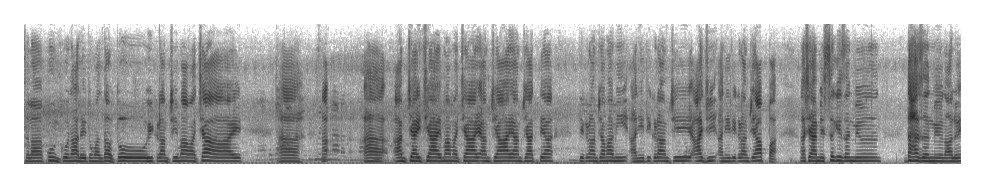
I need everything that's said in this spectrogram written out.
चला कोण कोण आलंय तुम्हाला धावतो? इकडं आमची मामा चाय. हा हा आमची आईची आय मामाची आय आमची आय आमची आत्या तिकडं आमच्या मामी आणि तिकडं आमची आजी आणि तिकडं आमचे आप्पा. असे आम्ही सगळेजण मिळून दहा जण मिळून आलोय.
